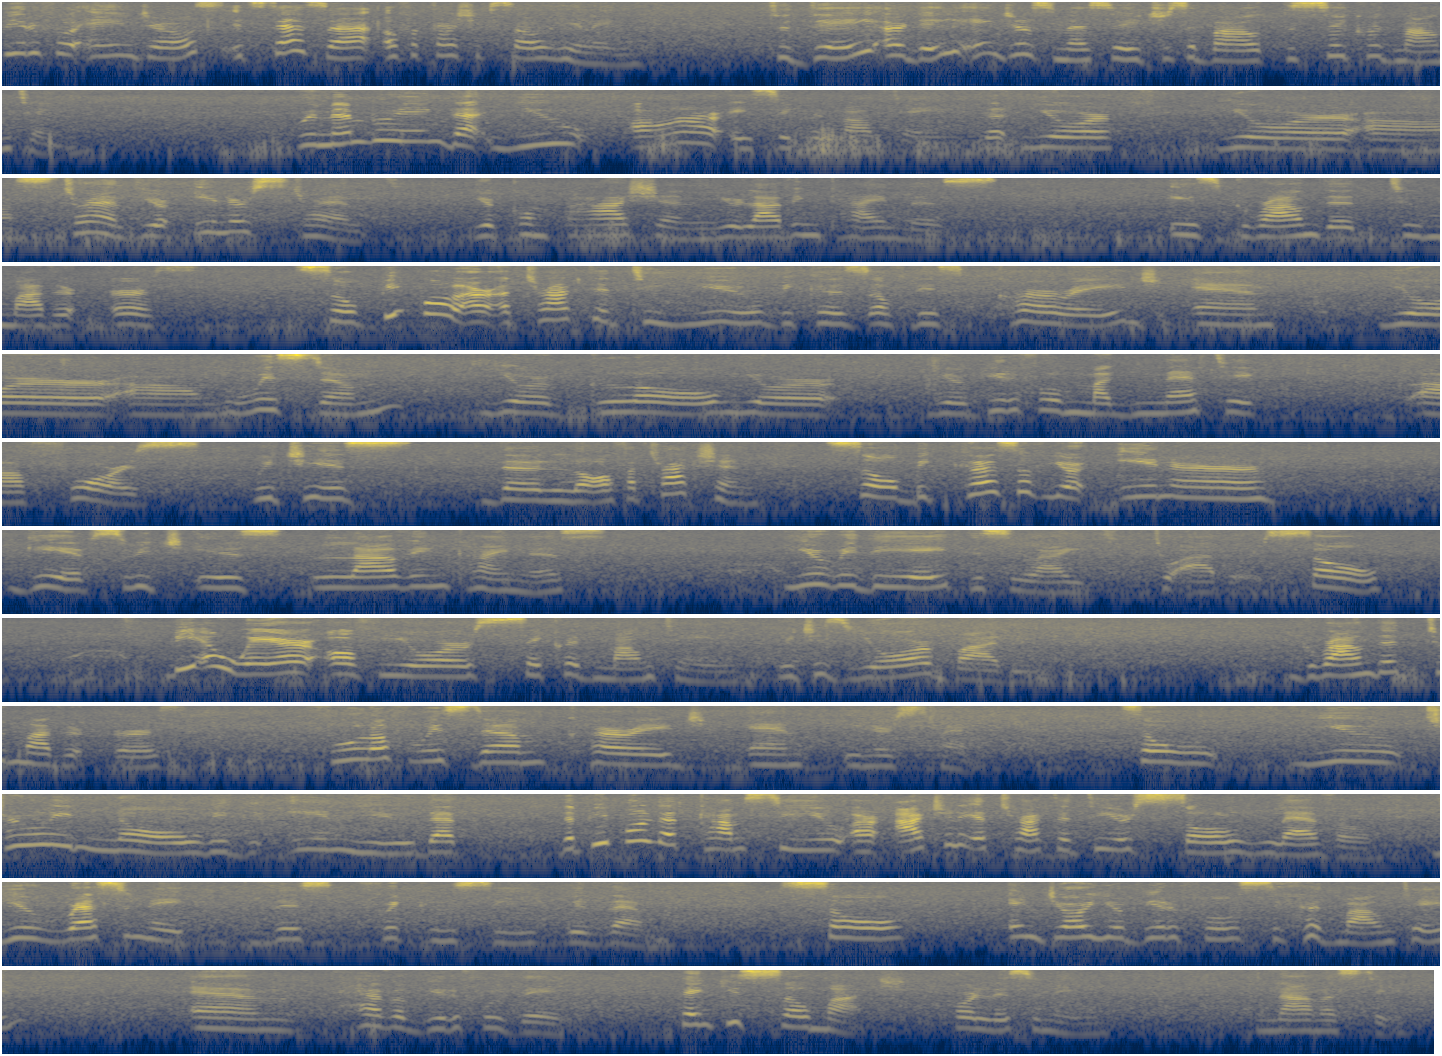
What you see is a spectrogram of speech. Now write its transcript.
Beautiful angels. It's Teza of Akashic Soul Healing. Today, our daily angels message is about the sacred mountain. Remembering that you are a sacred mountain, that your your uh, strength, your inner strength, your compassion, your loving kindness is grounded to Mother Earth. So people are attracted to you because of this courage and your um, wisdom, your glow, your your beautiful magnetic uh, force, which is the law of attraction. So, because of your inner gifts, which is loving kindness, you radiate this light to others. So, be aware of your sacred mountain, which is your body grounded to Mother Earth, full of wisdom, courage, and inner strength. So you truly know within you that the people that comes to you are actually attracted to your soul level. You resonate this frequency with them. So enjoy your beautiful secret mountain and have a beautiful day. Thank you so much for listening. Namaste.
